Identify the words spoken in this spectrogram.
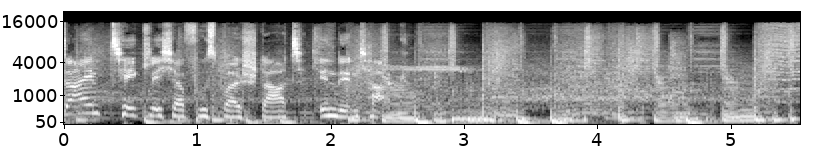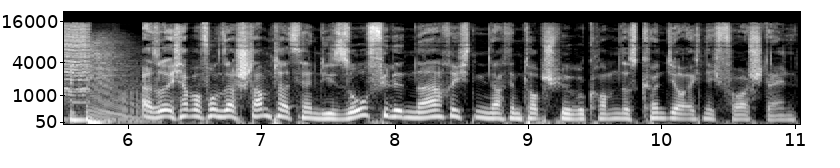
Dein täglicher Fußballstart in den Tag. Also ich habe auf unser Stammplatz-Handy so viele Nachrichten nach dem Topspiel bekommen, das könnt ihr euch nicht vorstellen.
